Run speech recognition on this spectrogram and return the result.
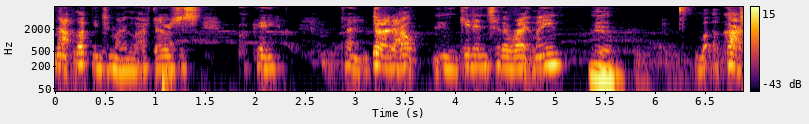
not looking to my left. I was just okay, trying to dart out and get into the right lane. Yeah, But a car.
